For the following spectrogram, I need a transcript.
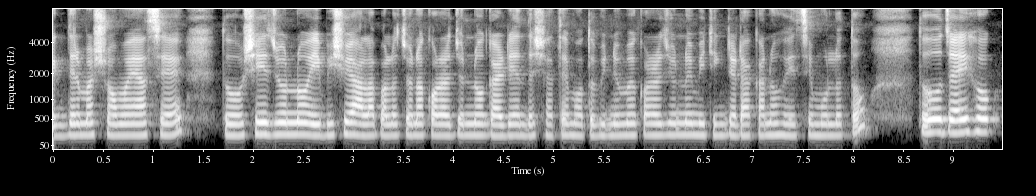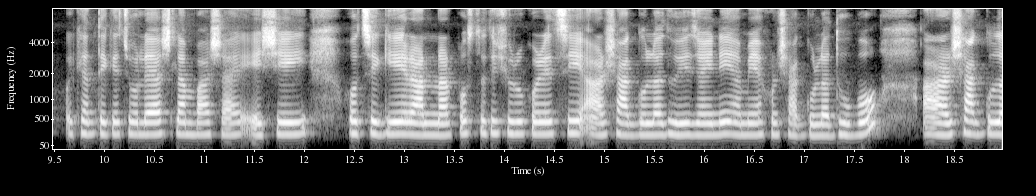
এক দেড় মাস সময় আছে, তো সেই জন্য এই বিষয়ে আলাপ আলোচনা করার জন্য গার্ডিয়ানদের সাথে মত বিনিময় করার জন্য মিটিংটা ডাকানো হয়েছে মূলত। তো যাই হোক ওইখান থেকে চলে আসলাম বাসায়। এসেই হচ্ছে গিয়ে রান্নার প্রস্তুতি শুরু করেছি। আর শাকগুলা ধুয়ে যায়নি আমি এখন শাকগুলা ধুবো। আর শাকগুলো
